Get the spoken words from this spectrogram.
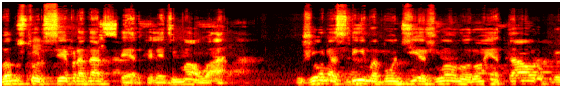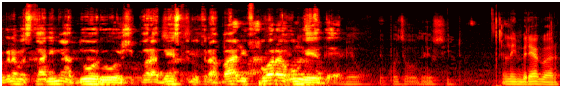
Vamos torcer para dar certo. Ele é de Mauá. O Jonas Lima, bom dia, João Noronha Tauro. O programa está animador hoje. Parabéns pelo trabalho e fora Rueda. Depois eu. Eu lembrei agora.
